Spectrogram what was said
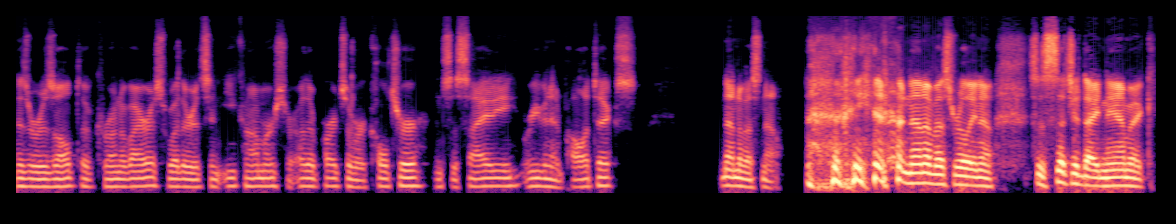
as a result of coronavirus, whether it's in e-commerce or other parts of our culture and society, or even in politics. None of us know. you know none of us really know. So it's such a dynamic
